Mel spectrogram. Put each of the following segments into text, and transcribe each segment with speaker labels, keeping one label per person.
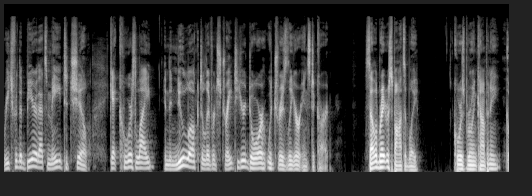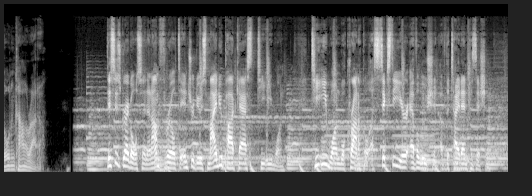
Speaker 1: reach for the beer that's made to chill. Get Coors Light in the new look delivered straight to your door with Drizly or Instacart. Celebrate responsibly. Coors Brewing Company, Golden, Colorado.
Speaker 2: This is Greg Olsen, and I'm thrilled to introduce my new podcast, TE1. TE1 will chronicle a 60 year evolution of the tight end position,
